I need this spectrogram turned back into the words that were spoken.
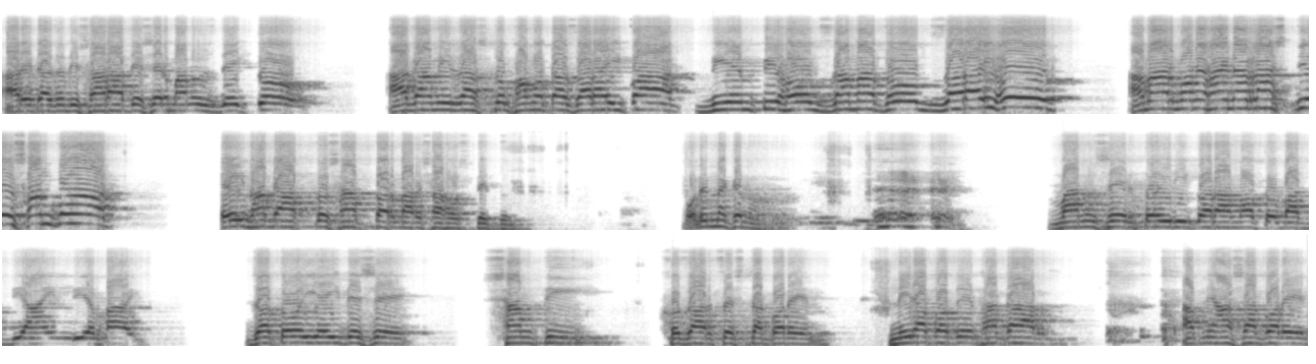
আর এটা যদি সারা দেশের মানুষ দেখতো, আগামীর রাষ্ট্র ক্ষমতা যারাই পাক বিএনপি হোক, জামাত হোক, যারাই হোক, আমার মনে হয় না রাষ্ট্রীয় সম্পদ, এইভাবে আত্মসাৎ করবার সাহস পেত। বলেন না কেন? মানুষের তৈরি করা মতবাদ দিয়ে আইন দিয়ে ভাই, যতই এই দেশে শান্তি খোঁজার চেষ্টা করেন, নিরাপদে থাকার আপনি আশা করেন,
